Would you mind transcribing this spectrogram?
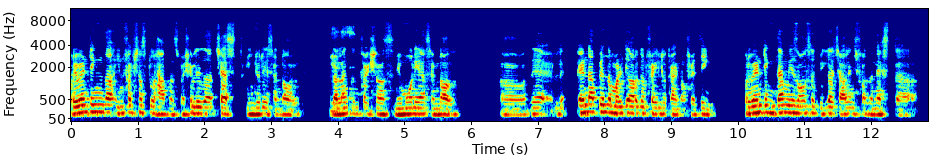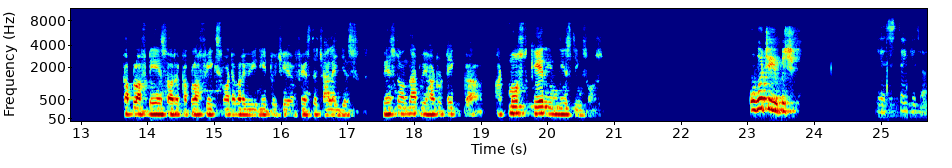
preventing the infections to happen, especially the chest injuries and all, the lung infections, pneumonias and all, uh, they end up in the multi-organ failure kind of a thing. Preventing them is also a bigger challenge for the next uh, couple of days or a couple of weeks, whatever we need to face the challenges. Based on that, we have to take uh, utmost care in these things also. Over to you, Pushpa. Yes, thank you, sir.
